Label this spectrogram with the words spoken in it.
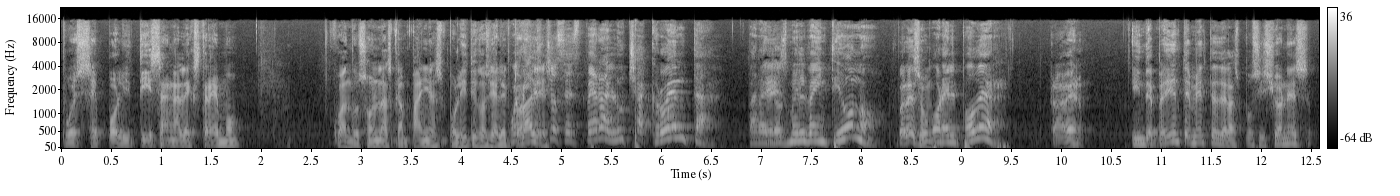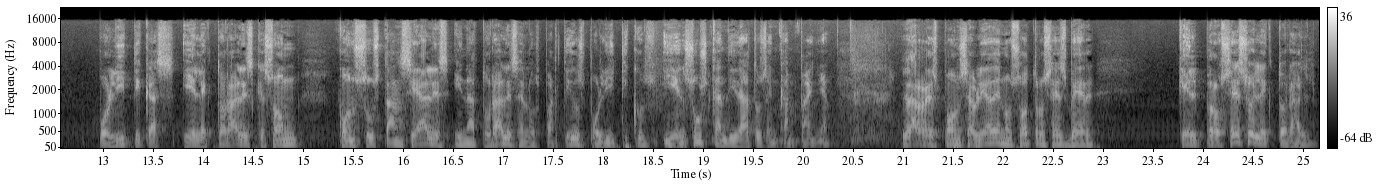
pues se politizan al extremo cuando son las campañas políticos y electorales. Pues de hecho se espera lucha cruenta para el 2021. Eh, por eso. Por el poder. A ver, independientemente de las posiciones políticas y electorales que son consustanciales y naturales en los partidos políticos y en sus candidatos en campaña, la responsabilidad de nosotros es ver que el proceso electoral,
